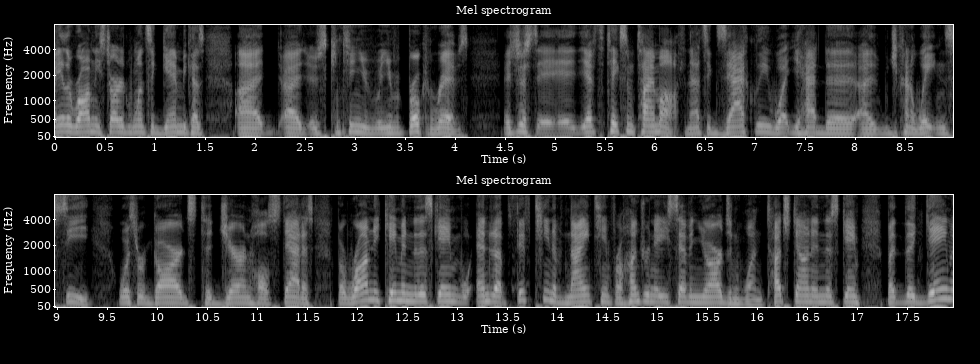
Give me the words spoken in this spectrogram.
Baylor Romney started once again because uh, uh, it was continued when you've broken ribs. It's just it, you have to take some time off, and that's exactly what you had to uh, you kind of wait and see with regards to Jaren Hall's status. But Romney came into this game, ended up 15 of 19 for 187 yards and one touchdown in this game. But the game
